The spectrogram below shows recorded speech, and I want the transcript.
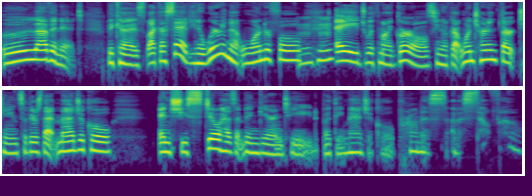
loving it because, like I said, you know, we're in that wonderful Mm-hmm. age with my girls. You know, I've got one turning 13. So there's that magical, and she still hasn't been guaranteed, but the magical promise of a cell phone.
